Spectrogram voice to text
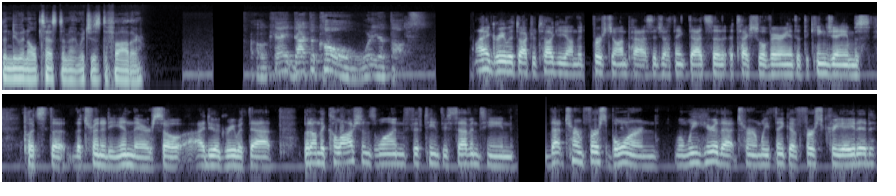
the New and Old Testament, which is the Father. Okay, Dr. Cole, what are your thoughts? I agree with Dr. Tuggy on the First John passage. I think that's a, a, textual variant that the King James puts the, the Trinity in there. So I do agree with that. But on the Colossians 1 15 through 17, that term firstborn, when we hear that term, we think of first created,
